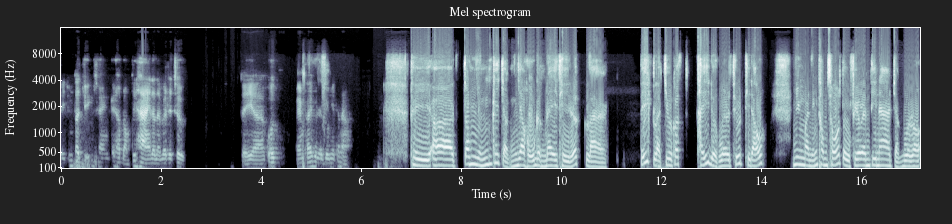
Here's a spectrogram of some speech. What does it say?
Thì chúng ta chuyển sang cái hợp đồng thứ hai là là Veretu thì uh, quân em thấy Veretu như thế nào? Thì uh, trong những cái trận giao hữu gần đây thì rất là tiếc là chưa có thấy được Veretout thi đấu. Nhưng mà những thông số từ Fiorentina trận vừa rồi,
